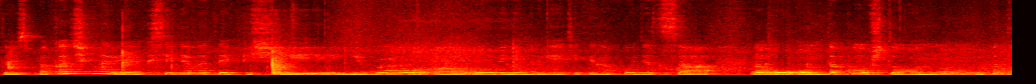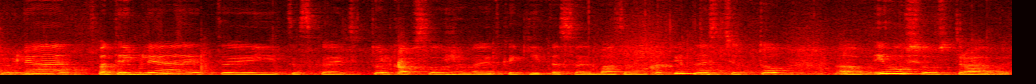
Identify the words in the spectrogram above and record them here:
То есть пока человек, сидя в этой пещере, его э, уровень энергетики находится, э, он таков, что он потребляет, потребляет и, так сказать, только обслуживает какие-то свои базовые потребности, то э, его все устраивает.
